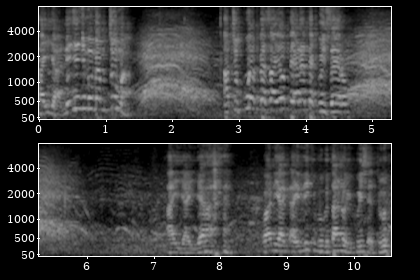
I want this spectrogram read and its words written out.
Haya, ni nyinyi mumemtuma achukue pesa yote alete Kuisero. Ayaya, kwani aidhiki mkutano ikuishe tu.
